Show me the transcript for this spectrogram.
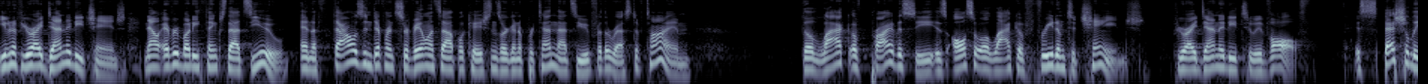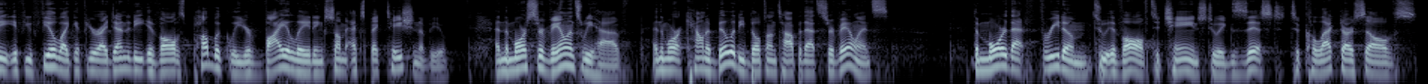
even if your identity changed, now everybody thinks that's you. And a thousand different surveillance applications are going to pretend that's you for the rest of time. The lack of privacy is also a lack of freedom to change for your identity to evolve, especially if you feel like if your identity evolves publicly, you're violating some expectation of you. And the more surveillance we have, and the more accountability built on top of that surveillance, the more that freedom to evolve, to change, to exist, to collect ourselves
